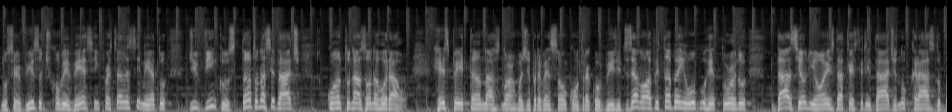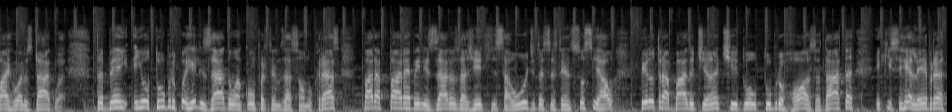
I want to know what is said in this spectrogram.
no Serviço de Convivência e Fortalecimento de Vínculos, tanto na cidade quanto na zona rural. Respeitando as normas de prevenção contra a Covid-19, também houve o retorno das reuniões da terceira idade no CRAS do bairro Olhos d'Água. Também em outubro foi realizada uma confraternização no CRAS para parabenizar os agentes de saúde e da assistência social pelo trabalho diante do Outubro Rosa, data em que se relembra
